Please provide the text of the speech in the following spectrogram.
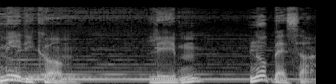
Medicom. Leben nur besser.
